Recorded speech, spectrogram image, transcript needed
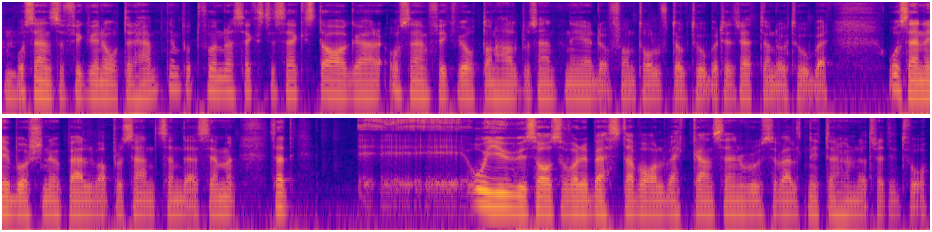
Mm. Och sen så fick vi en återhämtning på 266 dagar och sen fick vi 8,5% ner då från 12 oktober till 30 oktober. Och sen är ju börsen upp 11% sen dess. Ja, men, så att, eh, och i USA så var det bästa valveckan sedan Roosevelt 1932.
